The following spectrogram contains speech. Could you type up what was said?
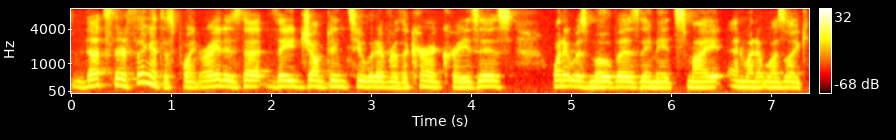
that's their thing at this point right? Is that they jump into whatever the current craze is when it was MOBAs, they made Smite, and when it was like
